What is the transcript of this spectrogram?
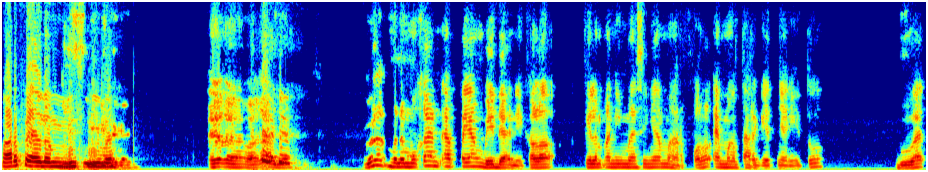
Marvel dong DC, Disney gitu mah kan. Eh, eh, makanya. gue menemukan apa yang beda nih. Kalau film animasinya Marvel, emang targetnya itu buat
